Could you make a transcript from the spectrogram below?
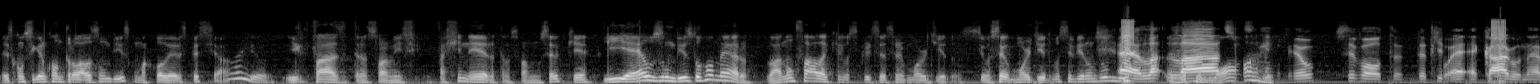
Eles conseguiram controlar os zumbis com uma coleira especial e, e fazem, transformam em faxineiro, transformam não sei o que. E é os zumbis do Romero. Lá não fala que você precisa ser mordido. Se você é mordido, você vira um zumbi. É, lá, Mas lá você se morre. você morreu, você volta. Tanto que é, é caro, né,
